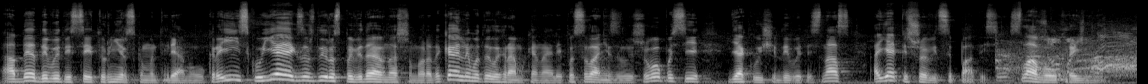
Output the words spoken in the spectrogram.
А де дивитись цей турнір з коментарями українською, я, як завжди, розповідаю в нашому радикальному телеграм-каналі. Посилання залишу в описі. Дякую, що дивитесь нас. А я пішов відсипатись. Слава Україні!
